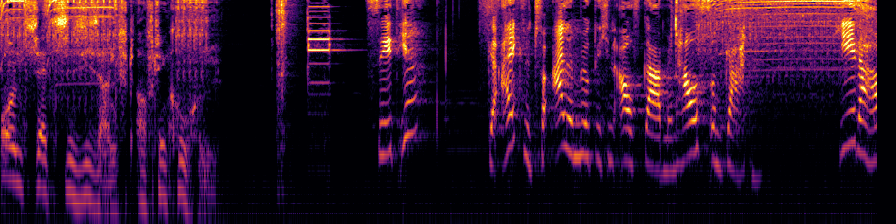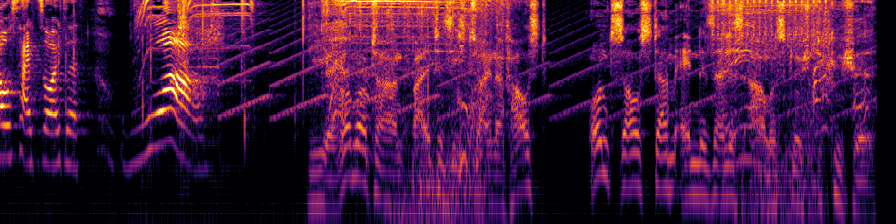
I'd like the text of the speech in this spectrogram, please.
und setzte sie sanft auf den Kuchen. Seht ihr? Geeignet für alle möglichen Aufgaben in Haus und Garten. Jeder Haushalt sollte. Wow! Die Roboterhand ballte sich zu einer Faust und sauste am Ende seines Armes durch die Küche.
